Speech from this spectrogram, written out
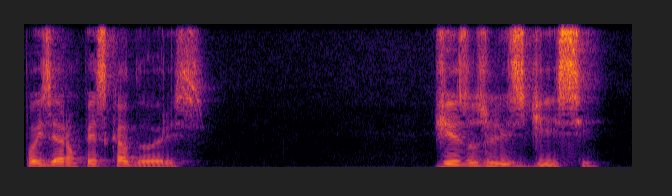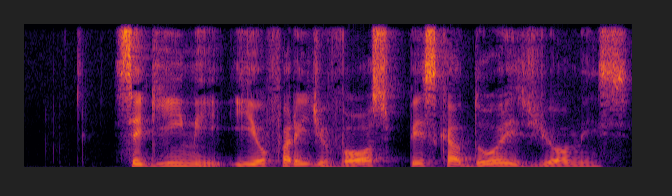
pois eram pescadores. Jesus lhes disse: Segui-me, e eu farei de vós pescadores de homens.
